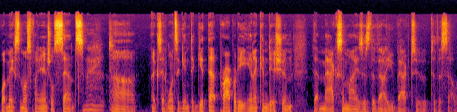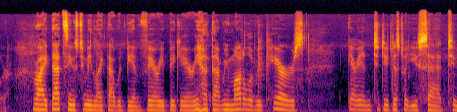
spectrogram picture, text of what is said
what makes the most financial sense. Right. Uh, like I said, once again, to get that property in a condition that maximizes the value back to, to the seller. Right. That seems to me like that would be a very big area, that remodel or repairs area, and to do just what you said, to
